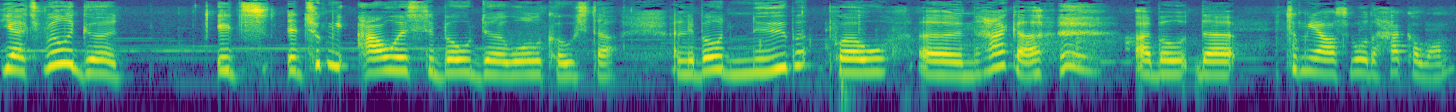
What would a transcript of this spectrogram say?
yeah, it's really good. It's it took me hours to build the roller coaster, and I built Noob Pro and Hacker. I built the it took me hours to build the Hacker one.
